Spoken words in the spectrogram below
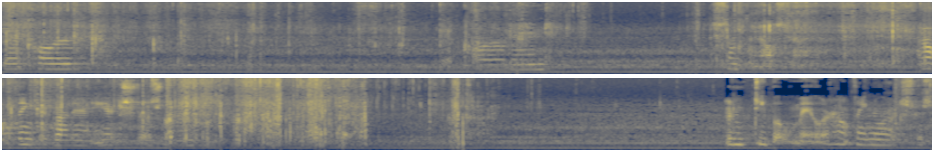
That card. That card and something else. I don't think I got any extras from him. And depot mailer. I don't think no extras.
